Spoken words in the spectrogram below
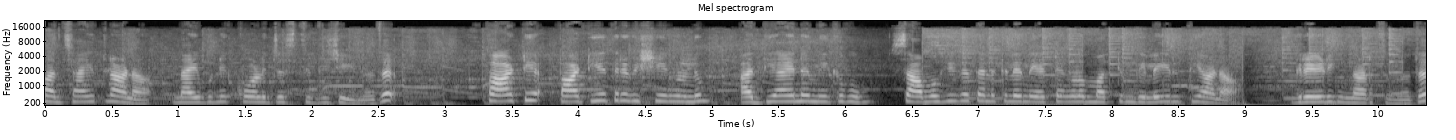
പഞ്ചായത്തിലാണ് നൈപുണ്യ കോളേജ് സ്ഥിതി ചെയ്യുന്നത്. പാഠ്യ പാഠ്യേതര വിഷയങ്ങളിലും അധ്യയന മികവും സാമൂഹിക തലത്തിലെ നേട്ടങ്ങളും മറ്റും വിലയിരുത്തിയാണ് ഗ്രേഡിംഗ് നടത്തുന്നത്.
